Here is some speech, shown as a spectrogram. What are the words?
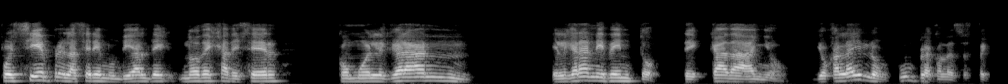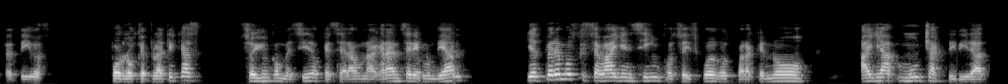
pues siempre la Serie Mundial de, no deja de ser como el gran, el gran evento de cada año. Y ojalá y lo cumpla con las expectativas. Por lo que platicas, soy un convencido que será una gran Serie Mundial y esperemos que se vayan cinco o seis juegos para que no haya mucha actividad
